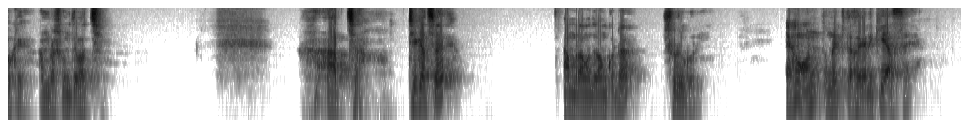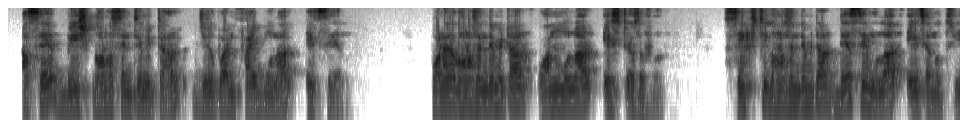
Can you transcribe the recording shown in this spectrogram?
ওকে, আমরা শুনতে পাচ্ছি। আচ্ছা ঠিক আছে? আমরা আমাদের অঙ্কটা শুরু করি। এখন তোমরা একটু দেখো এখানে কি আছে? আছে বিশ ঘন centimetre zero point five molar HCl পনেরো ঘন centimetre one molar H two four sixty ঘন centimetre deci molar H NO three,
